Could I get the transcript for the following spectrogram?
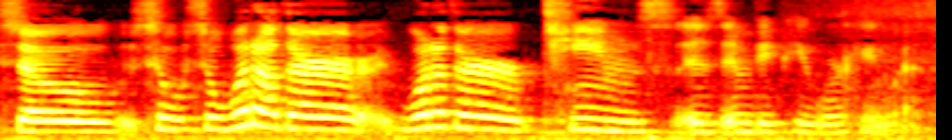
so so so what other what other teams is MVP working with?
